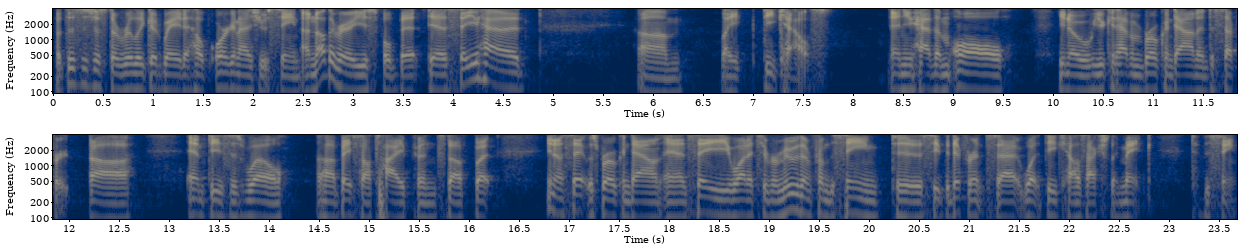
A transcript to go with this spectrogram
but this is just a really good way to help organize your scene. Another very useful bit is say you had um, like decals and you had them all, you know, you could have them broken down into separate uh, empties as well uh, based on type and stuff. But you know, say it was broken down and say you wanted to remove them from the scene to see the difference at what decals actually make to the scene.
